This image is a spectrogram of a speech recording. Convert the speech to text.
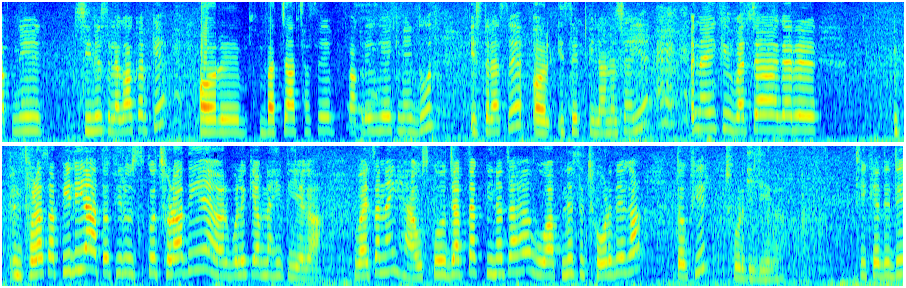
अपने सीने से लगा करके और बच्चा अच्छा से पकड़े हुए है कि नहीं दूध, इस तरह से और इसे पिलाना चाहिए। नहीं कि बच्चा अगर थोड़ा सा पी लिया तो फिर उसको छोड़ा दिए और बोले कि अब नहीं पिएगा। वैसा नहीं है, उसको जब तक पीना चाहे वो अपने से छोड़ देगा तो फिर छोड़ दीजिएगा। ठीक है दीदी,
